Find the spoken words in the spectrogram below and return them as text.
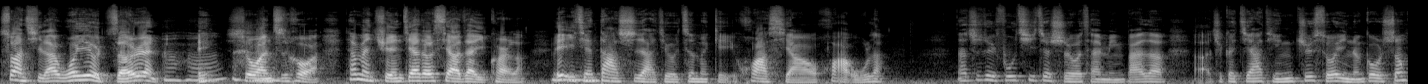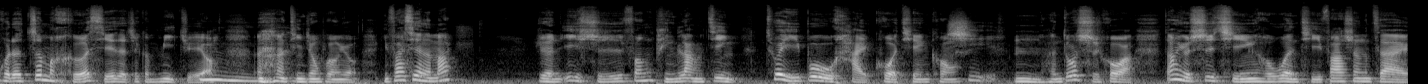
算起来我也有责任。诶，说完之后啊，他们全家都笑在一块儿了。诶，一件大事啊，就这么给化小化无了。那这对夫妻这时候才明白了，啊、呃，这个家庭之所以能够生活的这么和谐的这个秘诀哦。嗯、听众朋友，你发现了吗？忍一时风平浪静，退一步海阔天空。是，嗯，很多时候啊，当有事情和问题发生在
